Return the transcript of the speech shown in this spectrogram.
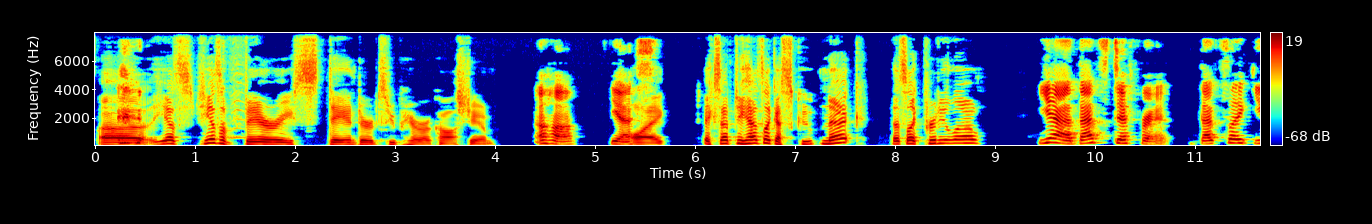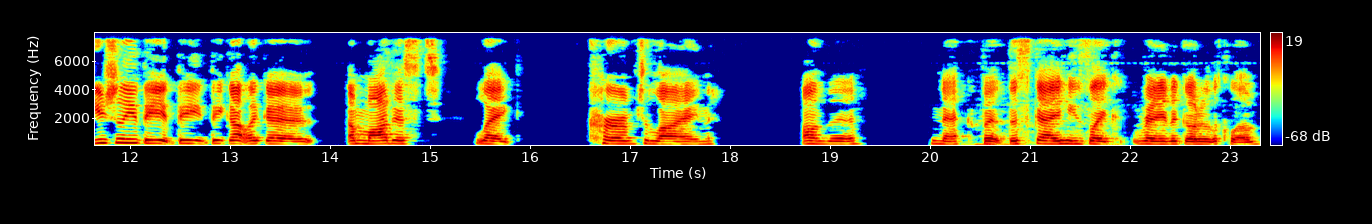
Uh, he has he has a very standard superhero costume. Uh huh. Yes. Like, except he has like a scoop neck that's like pretty low. Yeah, that's different. That's like usually they they they got like a a modest like curved line on the neck, but this guy he's like ready to go to the club.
